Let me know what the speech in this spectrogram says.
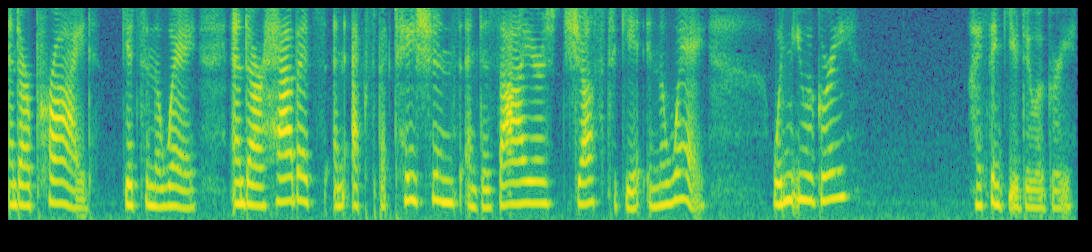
and our pride gets in the way, and our habits and expectations and desires just get in the way. Wouldn't you agree? I think you do agree.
